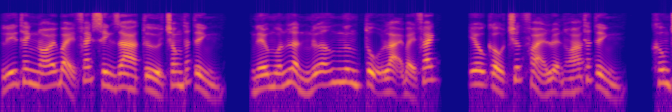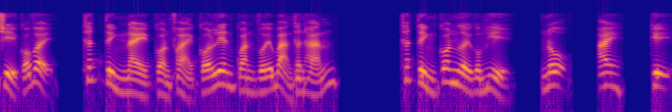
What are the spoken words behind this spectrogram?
Lý Thanh nói bảy phách sinh ra từ trong thất tình, nếu muốn lần nữa ngưng tụ lại bảy phách, yêu cầu trước phải luyện hóa thất tình, không chỉ có vậy, thất tình này còn phải có liên quan với bản thân hắn. Thất tình con người gồm hỉ, nộ, ai, kỵ,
